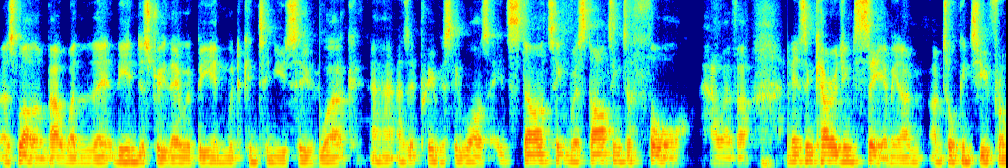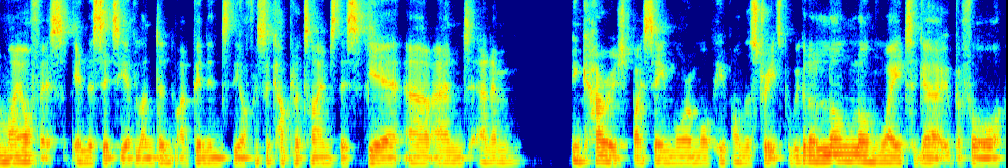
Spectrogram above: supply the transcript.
as well, about whether the, the industry they would be in would continue to work uh, as it previously was. It's starting. We're starting to thaw however. And it's encouraging to see. I mean, I'm, I'm talking to you from my office in the city of London. I've been into the office a couple of times this year, uh, and and I'm encouraged by seeing more and more people on the streets. But we've got a long, long way to go before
